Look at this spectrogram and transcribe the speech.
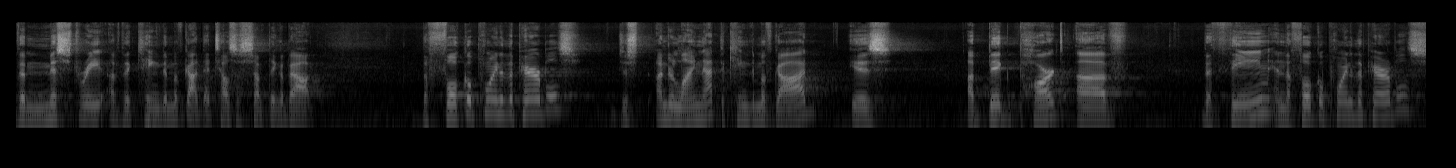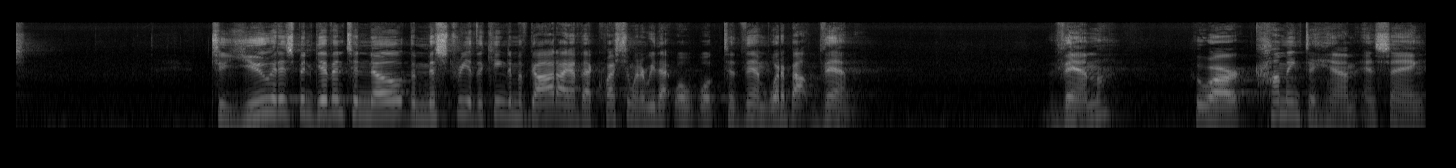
the mystery of the kingdom of God. That tells us something about the focal point of the parables. Just underline that. The kingdom of God is a big part of the theme and the focal point of the parables. To you it has been given to know the mystery of the kingdom of God. I have that question when I read that. Well, well, to them, what about them? Them who are coming to him and saying,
